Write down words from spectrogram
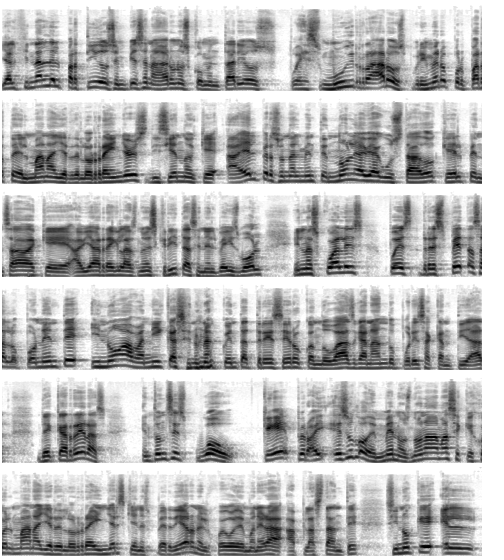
Y al final del partido se empiezan a dar unos comentarios pues muy raros. Primero por parte del manager de los Rangers diciendo que a él personalmente no le había gustado, que él pensaba que había reglas no escritas en el béisbol en las cuales pues respetas al oponente y no abanicas en una cuenta 3-0 cuando vas ganando por esa cantidad de carreras. Entonces, wow, ¿Qué? Pero eso es lo de menos. No nada más se quejó el manager de los Rangers, quienes perdieron el juego de manera aplastante, sino que el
